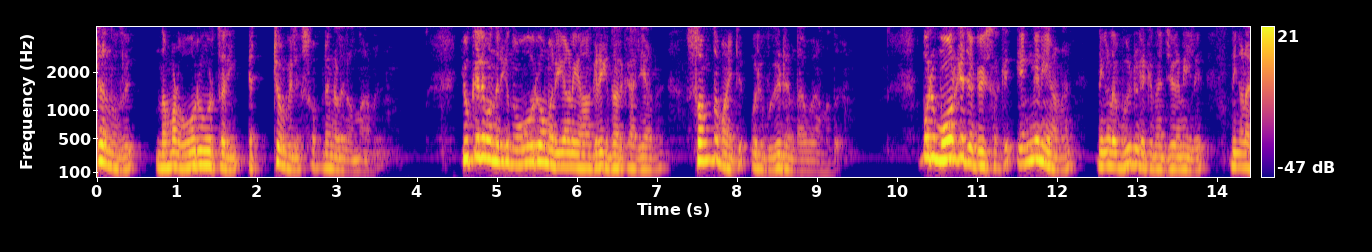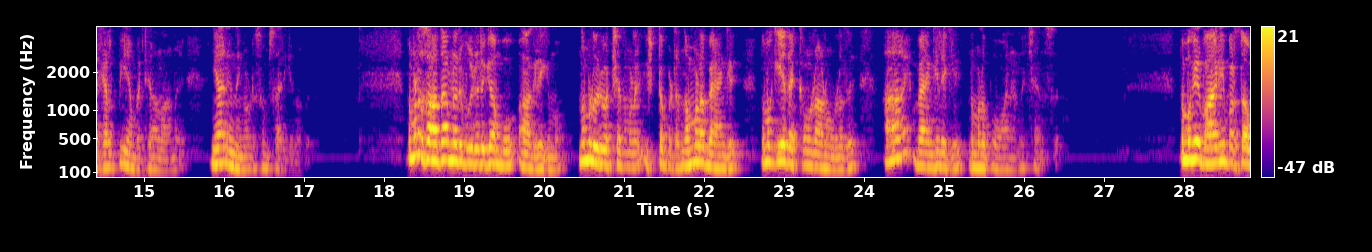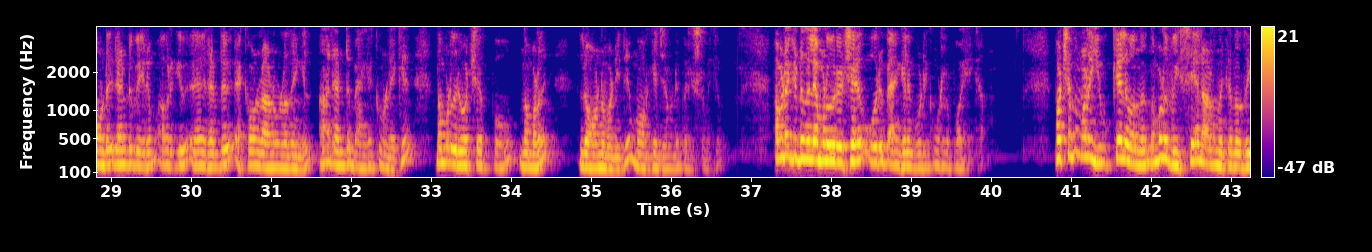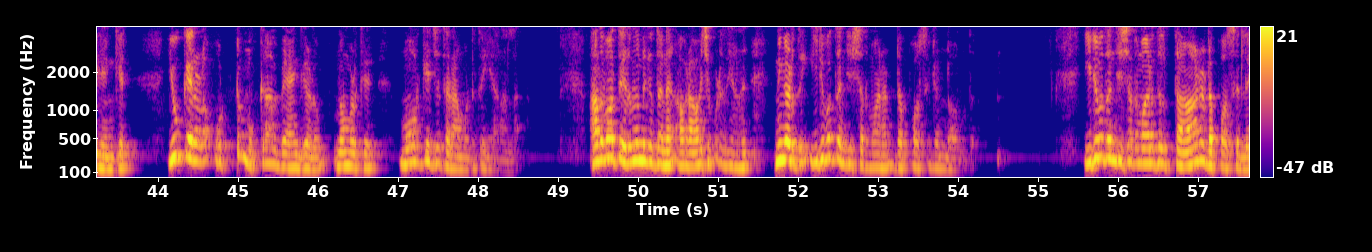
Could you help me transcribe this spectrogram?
വീട് എന്നത് നമ്മൾ ഓരോരുത്തരെയും ഏറ്റവും വലിയ സ്വപ്നങ്ങളിൽ ഒന്നാണ്. യു കെയിൽ വന്നിരിക്കുന്ന ഓരോ മലയാളി ആഗ്രഹിക്കുന്ന ഒരു കാര്യമാണ് സ്വന്തമായിട്ട് ഒരു വീട് ഉണ്ടാവുക എന്നത്. അപ്പോൾ ഒരു മോർഗേജ് അഡ്വൈസർക്ക് എങ്ങനെയാണ് നിങ്ങളെ വീടെടുക്കുന്ന ജേണിയിൽ നിങ്ങളെ ഹെൽപ്പ് ചെയ്യാൻ പറ്റുക എന്നാണ് ഞാൻ നിങ്ങളോട് സംസാരിക്കുന്നത്. നമ്മൾ സാധാരണ ഒരു വീടെടുക്കാൻ പോ ആഗ്രഹിക്കുമ്പോൾ നമ്മൾ ഒരുപക്ഷെ നമ്മളെ ഇഷ്ടപ്പെട്ട നമ്മളെ ബാങ്ക് നമുക്ക് ഏത് അക്കൗണ്ടാണോ ഉള്ളത് ആ ബാങ്കിലേക്ക് നമ്മൾ പോകാനാണ് ചാൻസ് നമുക്ക് ഭാര്യയും ഭർത്താവുണ്ട് രണ്ടുപേരും അവർക്ക് രണ്ട് അക്കൗണ്ടിലാണ് ഉള്ളതെങ്കിൽ ആ രണ്ട് ബാങ്ക് അക്കൗണ്ടിലേക്ക് നമ്മൾ ഒരുപക്ഷെ പോകും നമ്മൾ ലോണിന് വേണ്ടിയിട്ട് മോർഗേജിന് വേണ്ടി പരിശ്രമിക്കും. അവിടെ കിട്ടുന്നില്ല നമ്മൾ ഒരുപക്ഷെ ഒരു ബാങ്കിലും കൂടി കൂടുതൽ പോയേക്കാം. പക്ഷെ നമ്മൾ യു കെയിൽ വന്ന് നമ്മൾ വിസയിലാണ് നിൽക്കുന്നത് എങ്കിൽ യു കെയിലുള്ള ഒട്ടും മുക്കാൽ ബാങ്കുകളും നമ്മൾക്ക് മോർഗേജ് തരാൻ വേണ്ടി തയ്യാറല്ല. അഥവാ തരുന്നുണ്ടെങ്കിൽ തന്നെ അവർ ആവശ്യപ്പെടുന്നതാണ് നിങ്ങളടുത്ത് ഇരുപത്തഞ്ച് ശതമാനം ഡെപ്പോസിറ്റ് ഉണ്ടോ എന്നത്. ഇരുപത്തഞ്ച് ശതമാനത്തിൽ താഴെ ഡെപ്പോസിറ്റിൽ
